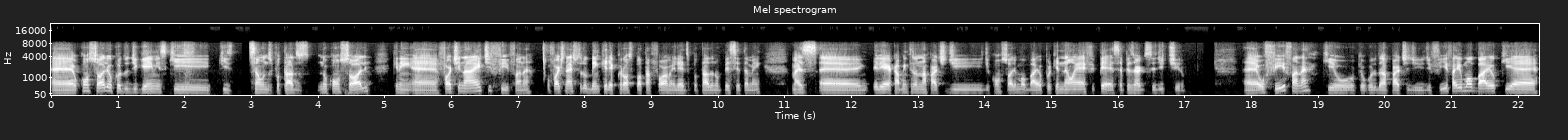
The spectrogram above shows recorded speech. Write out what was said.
É, o console eu cuido de games que, que são disputados no console, que nem é, Fortnite e FIFA, né? O Fortnite, tudo bem que ele é cross-plataforma, ele é disputado no PC também, mas é, ele acaba entrando na parte de, de console e mobile porque não é FPS, apesar de ser de tiro. É, o FIFA, né? Que eu, que eu cuido da parte de, de FIFA, e o mobile, que é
